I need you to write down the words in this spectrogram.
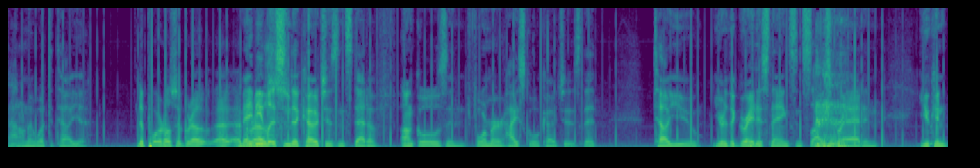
I don't know what to tell you. The portal's a grow. Uh, a, a Maybe gross- listen to coaches instead of uncles and former high school coaches that tell you you're the greatest thing since sliced bread and you can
